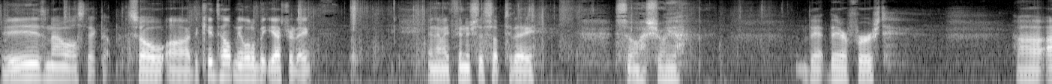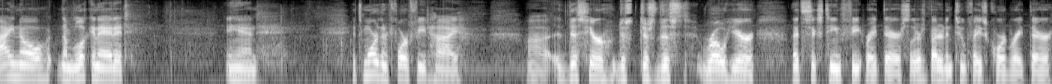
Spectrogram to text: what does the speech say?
is now all stacked up. So uh, the kids helped me a little bit yesterday and then I finished this up today. So I'll show you that there first. Uh, I know I'm looking at it and it's more than four feet high. Uh, this here just just this row here that's 16 feet right there. So there's better than two face cord right there.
